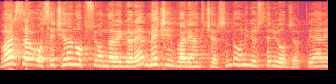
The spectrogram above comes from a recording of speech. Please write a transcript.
varsa o seçilen opsiyonlara göre matching varyant içerisinde onu gösteriyor olacaktı. Yani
